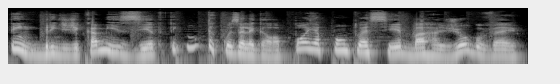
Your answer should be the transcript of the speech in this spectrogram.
Tem brinde de camiseta, tem muita coisa legal. apoia.se barra jogo velho.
